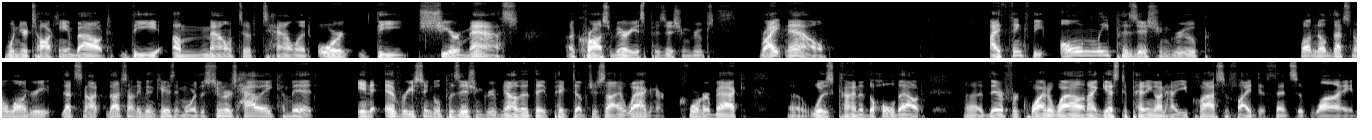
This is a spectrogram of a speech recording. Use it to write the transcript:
when you're talking about the amount of talent or the sheer mass across various position groups. Right now, I think the only position group, well, no, that's no longer that's not that's not even the case anymore. The Sooners have a commit in every single position group now that they picked up Josiah Wagner. Cornerback uh, was kind of the holdout uh, there for quite a while, and I guess depending on how you classify defensive line,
